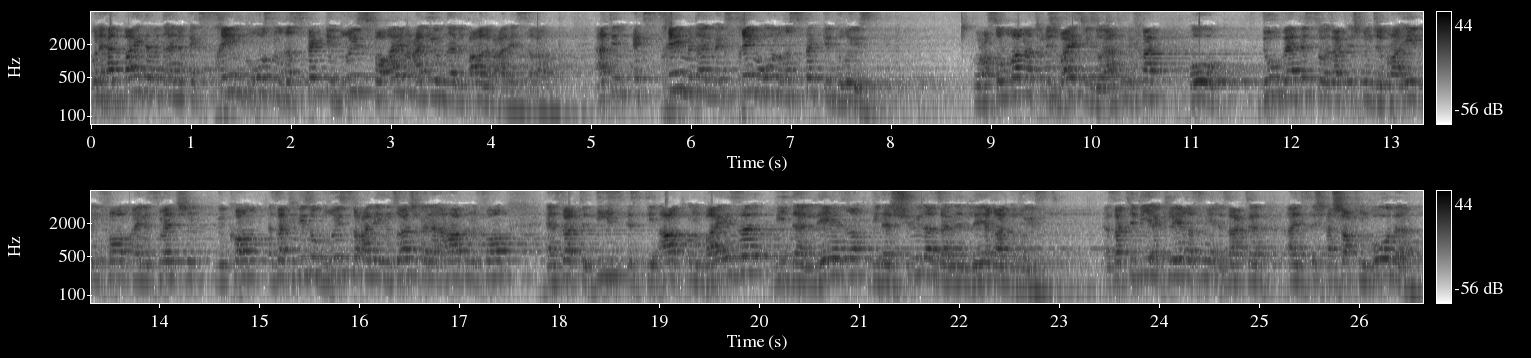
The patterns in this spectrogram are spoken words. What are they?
Und er hat beide mit einem extrem großen Respekt gegrüßt, vor allem Ali ibn Abi Talib a.s. Er hat ihn extrem, mit einem extrem hohen Respekt gegrüßt. Und Rasulullah natürlich weiß wieso. Er hat ihn gefragt, oh, du, wer bist du? Er sagt, ich bin Jibrail in Form eines Menschen gekommen. Er sagte, wieso grüßt du Ali in solch einer erhabenen Form? Er sagte, dies ist die Art und Weise, wie der Lehrer, wie der Schüler seinen Lehrer grüßt. Er sagte, wie erkläre es mir? Er sagte, als ich erschaffen wurde,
